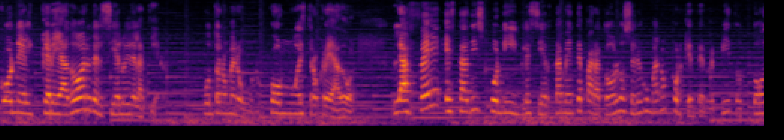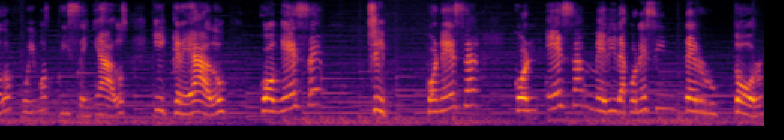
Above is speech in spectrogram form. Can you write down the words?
con el creador del cielo y de la tierra. Punto número uno, con nuestro creador. La fe está disponible ciertamente para todos los seres humanos porque, te repito, todos fuimos diseñados y creados con ese chip, con esa, con esa medida, con ese interruptor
